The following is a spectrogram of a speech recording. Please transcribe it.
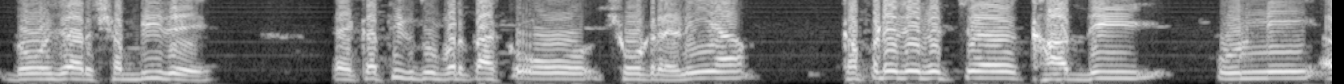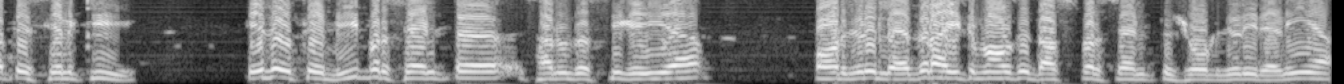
2026 ਦੇ ਤੇ 31 ਅਕਤੂਬਰ ਤੱਕ ਉਹ ਛੋਟ ਰਹਿਣੀ ਆ। ਕੱਪੜੇ ਦੇ ਵਿੱਚ ਖਾਦੀ, ਊਨੀ ਅਤੇ ਸਿਲਕੀ, ਇਹਦੇ ਉੱਤੇ 20% ਸਾਨੂੰ ਦੱਸੀ ਗਈ ਆ ਔਰ ਜਿਹੜੇ ਲੈਦਰ ਆਈਟਮਾਂ ਉਹ ਤੇ 10% ਛੋਟ ਜਿਹੜੀ ਰਹਿਣੀ ਆ।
